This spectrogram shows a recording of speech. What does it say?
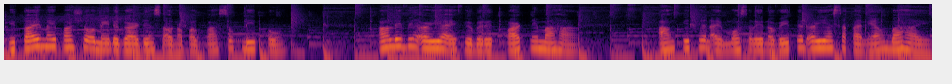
Ito ay may pasyo o mini garden sa unang pagpasok dito. Ang living area ay favorite part ni Maha. Ang kitchen ay most renovated area sa kanyang bahay.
